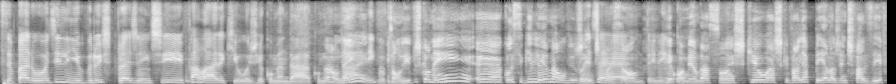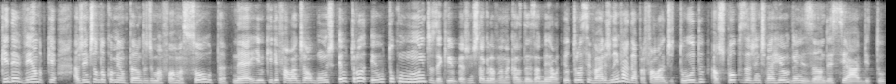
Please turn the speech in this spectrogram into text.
separou de livros pra gente falar aqui hoje, recomendar, comentar, Não, nem. enfim. São livros que eu nem é, consegui ler, não, viu, Pois gente? é, Mas são tem recomendações que eu acho que vale a pena a gente fazer. Fiquei devendo, porque a gente andou comentando de uma forma solta, né? E eu queria falar de alguns. Eu, trou eu tô com muitos aqui, a gente tá gravando na casa da Isabela. Eu trouxe vários, nem vai dar para falar de tudo. Aos poucos a gente vai reorganizando esse hábito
